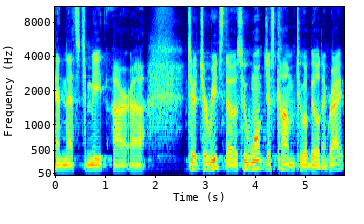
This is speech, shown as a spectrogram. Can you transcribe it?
And that's to meet our uh, to, to reach those who won't just come to a building right?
